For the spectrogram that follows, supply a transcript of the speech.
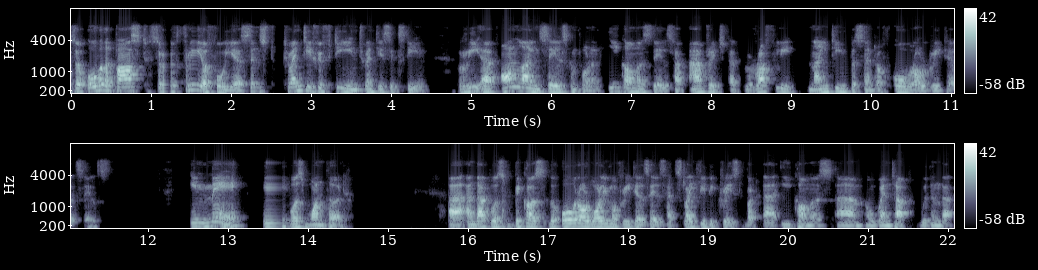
So over the past sort of three or four years, since 2015, 2016, re, uh, online sales component, e-commerce sales have averaged at roughly 19% of overall retail sales. In May, it was one third. Uh, and that was because the overall volume of retail sales had slightly decreased, but uh, e-commerce um, went up within that.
